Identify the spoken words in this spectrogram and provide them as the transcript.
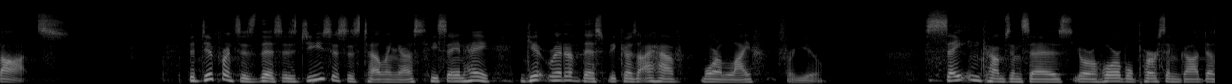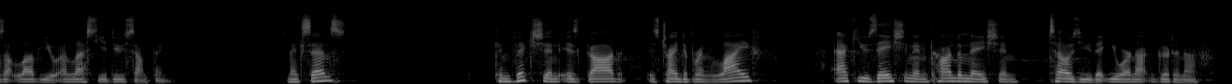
thoughts, the difference is this is Jesus is telling us, he's saying, hey, get rid of this because I have more life for you. Satan comes and says, You're a horrible person. God doesn't love you unless you do something. Make sense? Conviction is God is trying to bring life. Accusation and condemnation tells you that you are not good enough.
